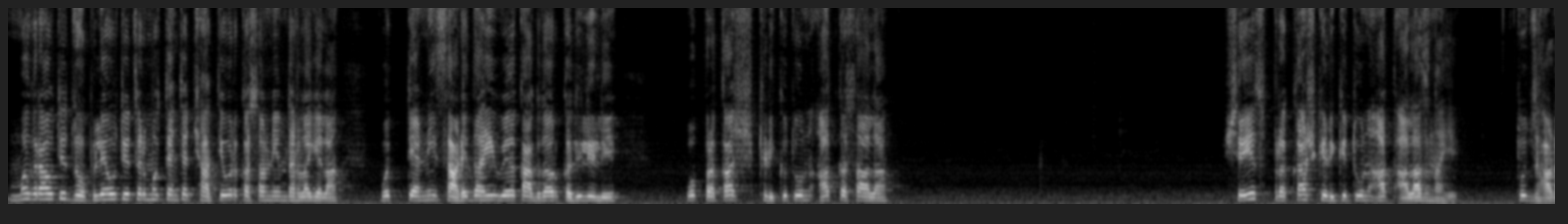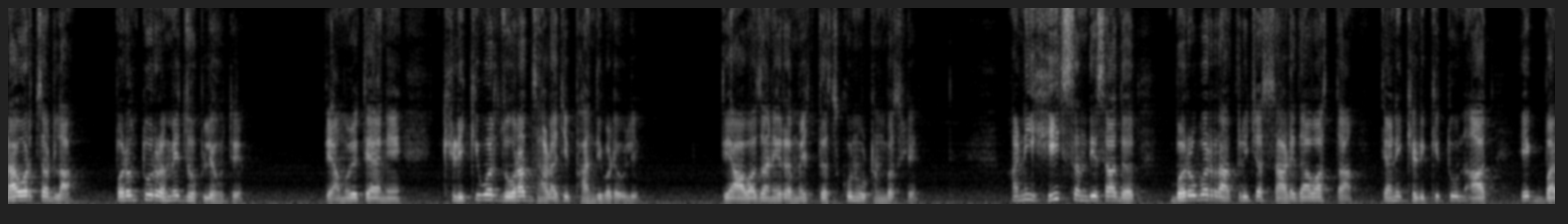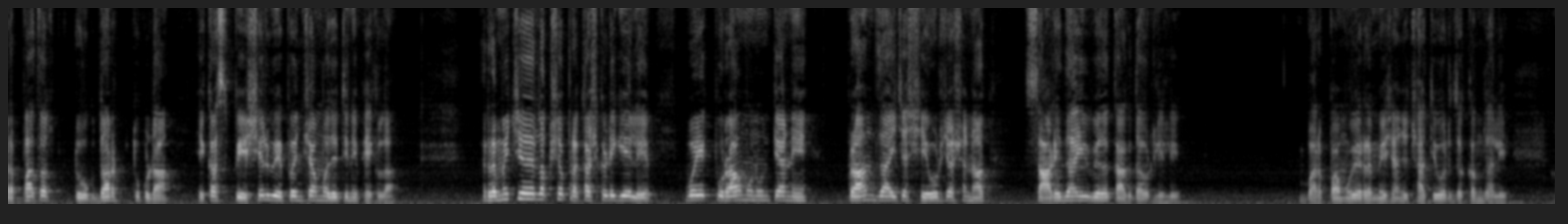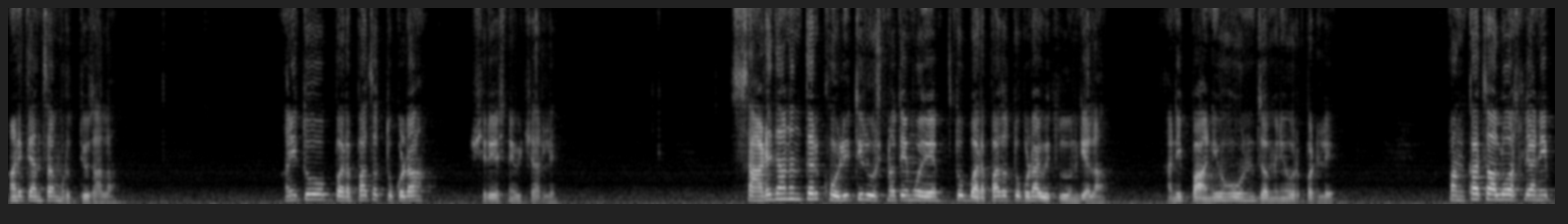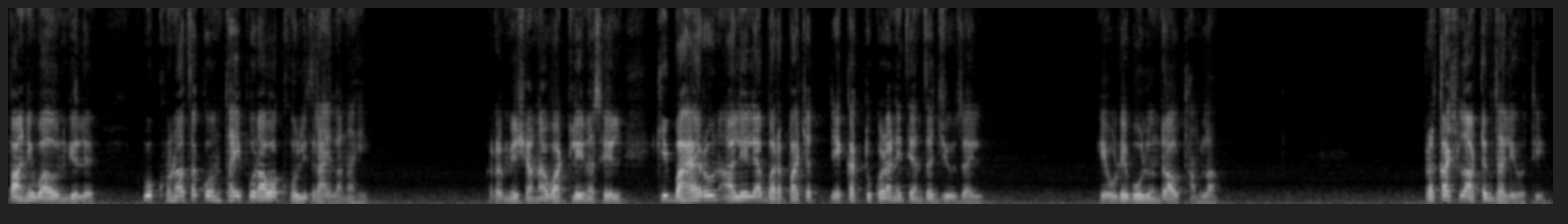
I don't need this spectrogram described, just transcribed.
मग राव ते झोपले होते तर मग त्यांच्या छातीवर कसा नेम धरला गेला व त्यांनी साडेदहाही वेळ कागदावर कधी लिहिली व प्रकाश खिडकीतून आत कसा आला? श्रेयस प्रकाश खिडकीतून आत आलाच नाही. तो झाडावर चढला परंतु रमेश झोपले होते. त्यामुळे त्याने खिडकीवर जोरात झाडाची फांदी बडवली. त्या आवाजाने रमेश दचकून उठून बसले. आणि हीच संधी साधत बरोबर रात्रीच्या साडेदहा वाजता त्याने खिडकीतून आत एक बर्फाचा टोकदार तुकडा एका स्पेशल वेपनच्या मदतीने फेकला. रमेशचे लक्ष प्रकाशकडे गेले व एक पुरावा म्हणून त्याने प्राण जायच्या शेवटच्या क्षणात साडेदहाही वेळ कागदावर लिहिली. बर्फामुळे रमेश यांच्या छातीवर जखम झाली आणि त्यांचा मृत्यू झाला. आणि तो बर्फाचा तुकडा श्रेयसने विचारले. साडेदहा नंतर खोलीतील उष्णतेमुळे तो बर्फाचा तुकडा वितळून गेला आणि पाणी होऊन जमिनीवर पडले. पंखा चालू असल्याने पाणी वाळून गेले व खुनाचा कोणताही पुरावा खोलीत राहिला नाही. रमेशांना वाटले नसेल की बाहेरून आलेल्या बर्फाच्या एका तुकड्याने त्यांचा जीव जाईल. एवढे बोलून राव थांबला. प्रकाशला अटक झाली होती.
